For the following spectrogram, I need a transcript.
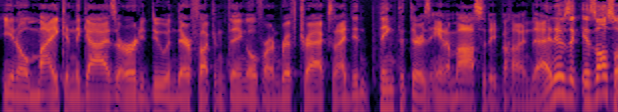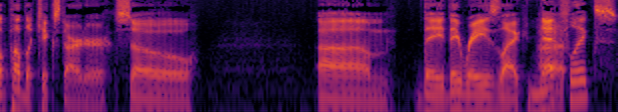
you know, Mike and the guys are already doing their fucking thing over on RiffTrax, and I didn't think that there's animosity behind that. And it was it's also a public Kickstarter, so um, they they raised like uh, Netflix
